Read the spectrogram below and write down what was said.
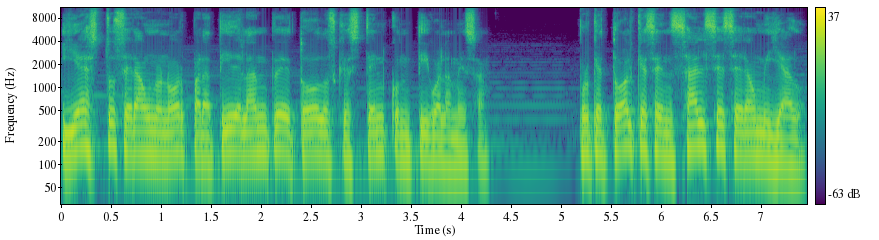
y esto será un honor para ti delante de todos los que estén contigo a la mesa. Porque todo el que se ensalce será humillado,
